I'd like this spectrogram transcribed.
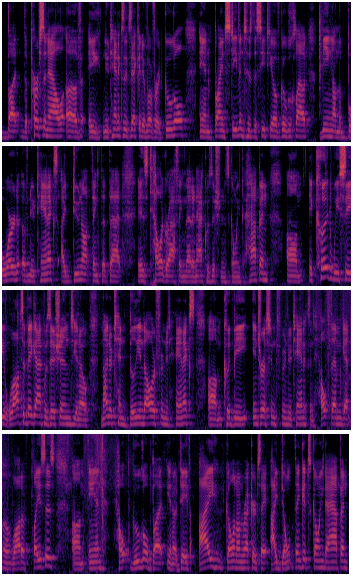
But the personnel of a Nutanix executive over at Google and Brian Stevens, who's the CTO of Google Cloud, being on the board of Nutanix, I do not think that that is telegraphing that an acquisition is going to happen. Um, it could, we see lots of big acquisitions, you know, nine or 10 billion dollars for Nutanix um, could be interesting for Nutanix and help them get in a lot of places um, and help Google. But you know, Dave, I going on record say I don't think it's going to happen.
